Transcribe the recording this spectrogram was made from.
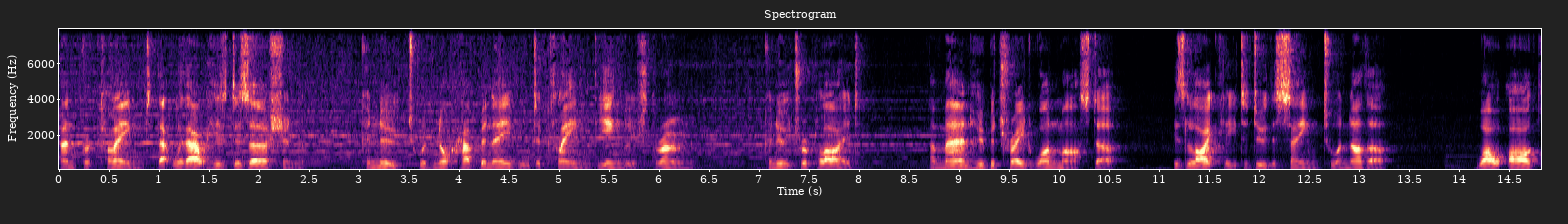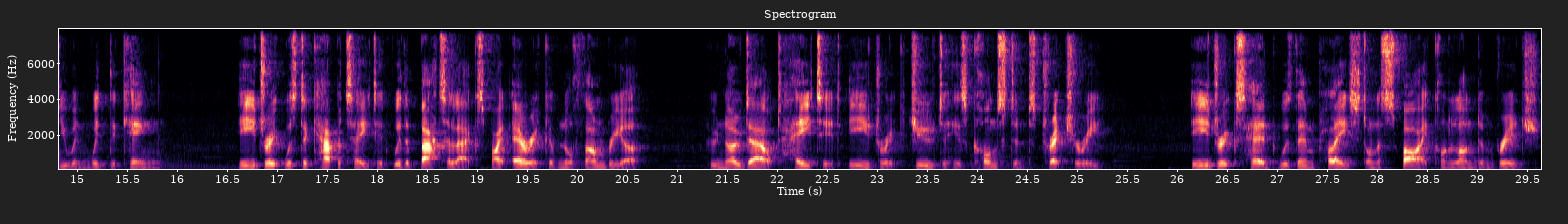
and proclaimed that without his desertion, Canute would not have been able to claim the English throne. Canute replied, A man who betrayed one master is likely to do the same to another. While arguing with the king, Edric was decapitated with a battle axe by Eric of Northumbria, who no doubt hated Edric due to his constant treachery. Edric's head was then placed on a spike on London Bridge.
